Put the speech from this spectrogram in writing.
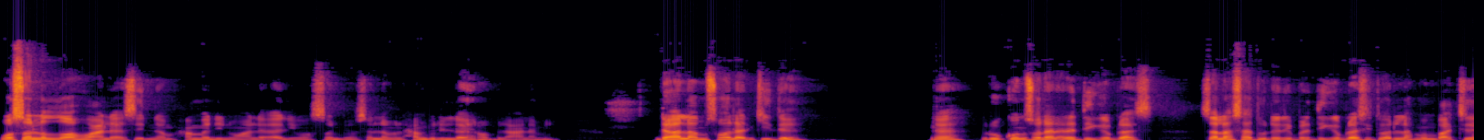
wa sallallahu ala sayyidina Muhammadin wa ala alihi wasallam alhamdulillahi rabbil alamin. Dalam solat kita, ya, rukun solat ada 13. Salah satu daripada 13 itu adalah membaca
